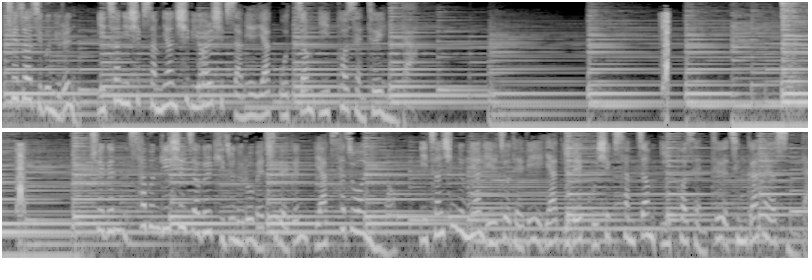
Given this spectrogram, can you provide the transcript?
최저 지분율은 2023년 12월 13일 약 5.2%입니다. 최근 4분기 실적을 기준으로 매출액은 약 4조 원이며 2016년 1조 대비 약 293.2% 증가하였습니다.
